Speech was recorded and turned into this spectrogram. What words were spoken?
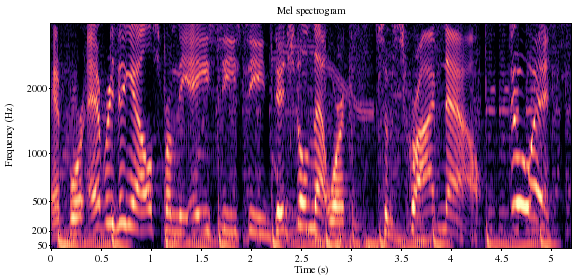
And for everything else from the ACC Digital Network, subscribe now. Do it!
